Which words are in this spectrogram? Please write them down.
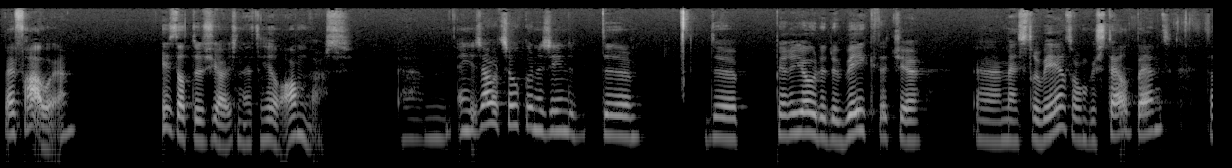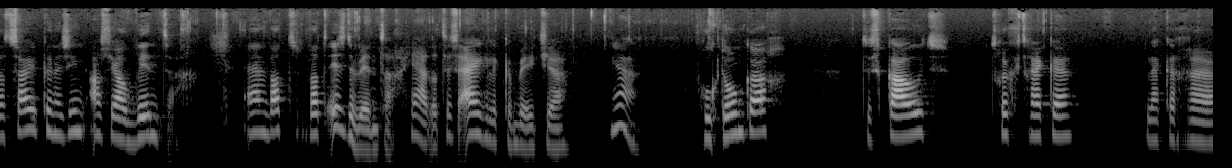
Bij vrouwen is dat dus juist net heel anders. Um, en je zou het zo kunnen zien, de, de periode, de week dat je uh, menstrueert, ongesteld bent, dat zou je kunnen zien als jouw winter. En wat, wat is de winter? Ja, dat is eigenlijk een beetje ja, vroeg donker. Het is koud, terugtrekken, lekker uh,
